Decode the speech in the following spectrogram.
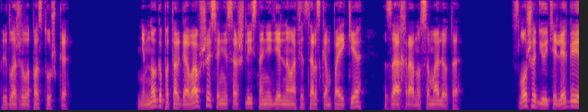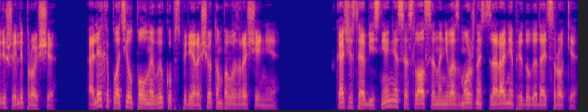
предложила пастушка. Немного поторговавшись, они сошлись на недельном офицерском пайке за охрану самолета. С лошадью и телегой решили проще. Олег оплатил полный выкуп с перерасчетом по возвращении. В качестве объяснения сослался на невозможность заранее предугадать сроки.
